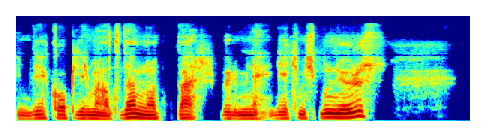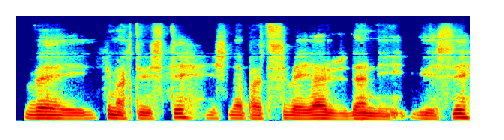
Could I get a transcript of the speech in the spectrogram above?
şimdi COP26'dan notlar bölümüne geçmiş bulunuyoruz. Ve iklim aktivisti Yeşiller Partisi ve Yeryüzü Derneği üyesi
